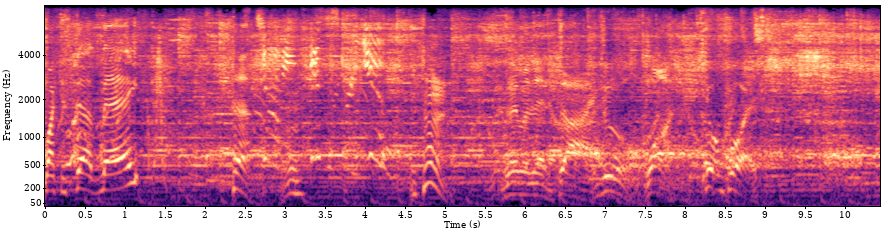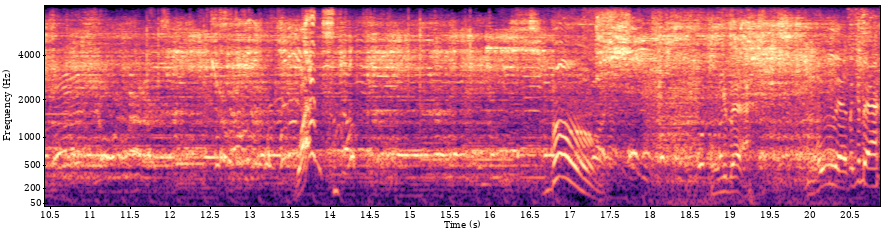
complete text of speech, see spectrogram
Watch your stuff, babe. Huh. This is for you. Hmm. Live and then die. Do one. For it. What? Boom. Look at that. Look at that. Look at that.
